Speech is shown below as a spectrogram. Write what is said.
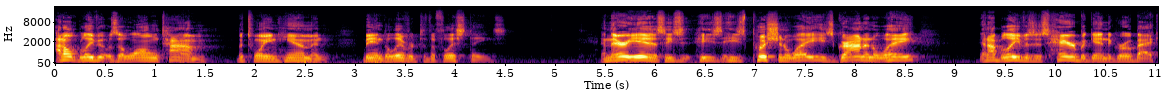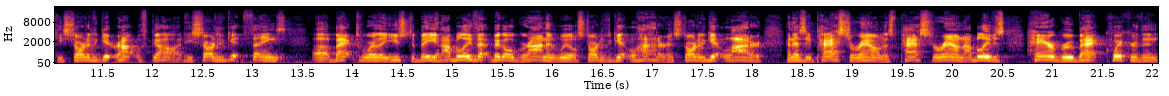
I don't believe it was a long time between him and being delivered to the Philistines. And there he is. He's, he's, he's pushing away, he's grinding away. And I believe as his hair began to grow back, he started to get right with God. He started to get things uh, back to where they used to be. And I believe that big old grinding wheel started to get lighter and started to get lighter. And as he passed around, as passed around, I believe his hair grew back quicker than,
